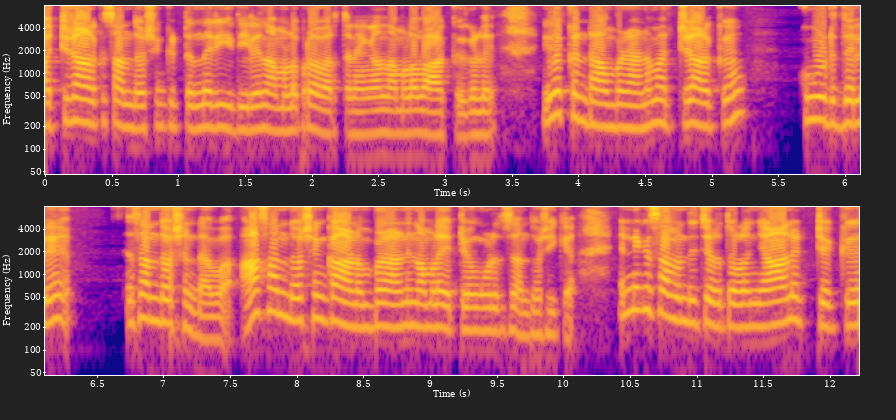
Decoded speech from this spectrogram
മറ്റൊരാൾക്ക് സന്തോഷം കിട്ടുന്ന രീതിയിൽ നമ്മളെ പ്രവർത്തനങ്ങൾ നമ്മളെ വാക്കുകൾ ഇതൊക്കെ ഉണ്ടാകുമ്പോഴാണ് മറ്റൊരാൾക്ക് കൂടുതൽ സന്തോഷം ഉണ്ടാവുക. ആ സന്തോഷം കാണുമ്പോഴാണ് നമ്മൾ ഏറ്റവും കൂടുതൽ സന്തോഷിക്കുക. എന്നെ സംബന്ധിച്ചിടത്തോളം ഞാൻ ഒറ്റയ്ക്ക്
